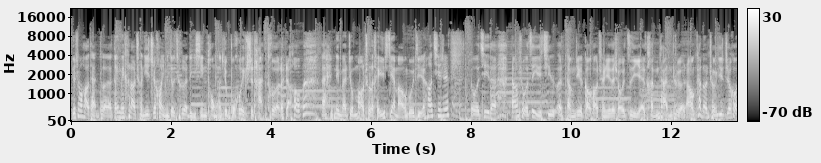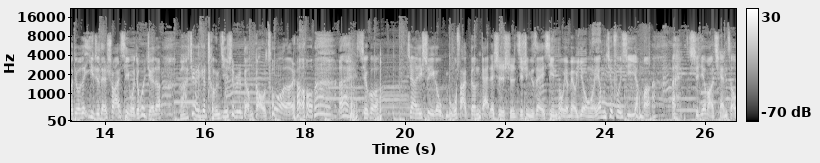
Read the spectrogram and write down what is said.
有什么好忐忑的？等你们看到成绩之后，你们就彻底心痛了，就不会是忐忑了。然后，哎，那边就冒出了黑线嘛，我估计。然后其实我记得当时我自己去呃等这个高考成绩的时候，自己也很忐忑。然后看到成绩之后，就会一直在刷新，我就会觉得啊，这样一个成绩是不是搞搞错了？然后，哎，结果。这样是一个无法更改的事实，即使你再心痛也没有用了。要么去复习，要么，哎，直接往前走，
